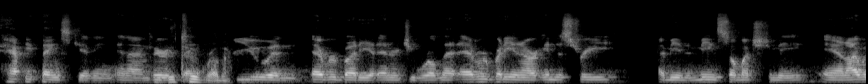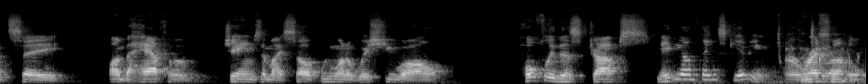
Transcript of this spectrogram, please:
happy Thanksgiving, and I'm very you thankful too, brother. for you and everybody at Energy World Net, everybody in our industry. I mean, it means so much to me, and I would say, on behalf of James and myself, we want to wish you all. Hopefully, this drops maybe on Thanksgiving or right so. around there.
